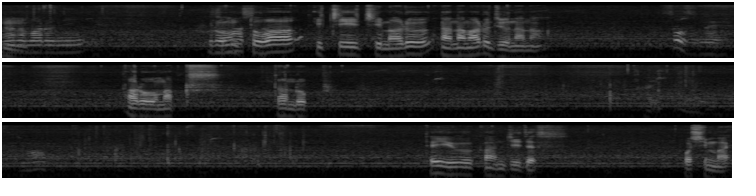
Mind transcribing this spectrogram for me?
うん。70に。フロントは1107017そうですね。アローマックス。ダンロップ。はい。っていう感じですおしまい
